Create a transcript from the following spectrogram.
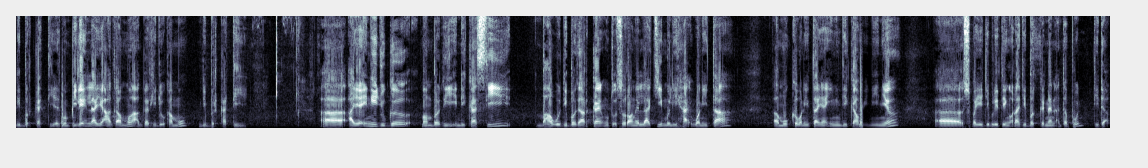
diberkati. Pilihlah yang agama agar hidup kamu diberkati uh, ayat ini juga memberi indikasi bahawa dibenarkan untuk seorang lelaki melihat wanita uh, muka wanita yang ingin dikahwininya uh, supaya dia boleh tengoklah dia berkenan ataupun tidak.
